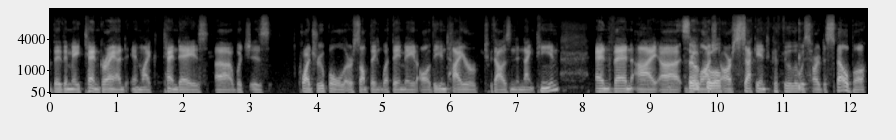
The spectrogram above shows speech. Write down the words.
they they made ten grand in like ten days, uh, which is quadruple or something what they made all the entire 2019 and then I uh, so relaunched cool. our second Cthulhu is hard to spell book,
